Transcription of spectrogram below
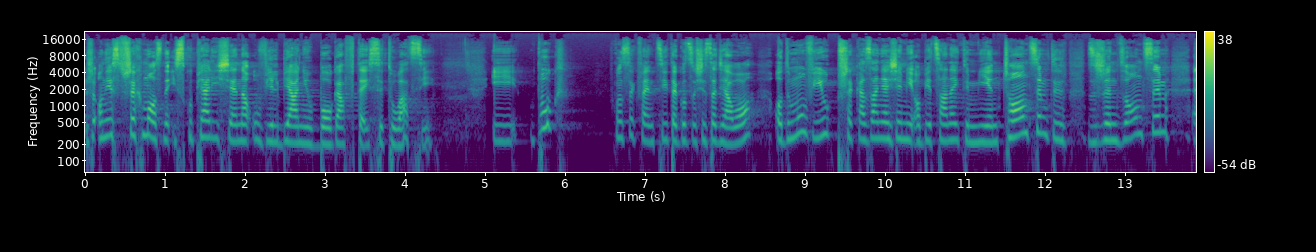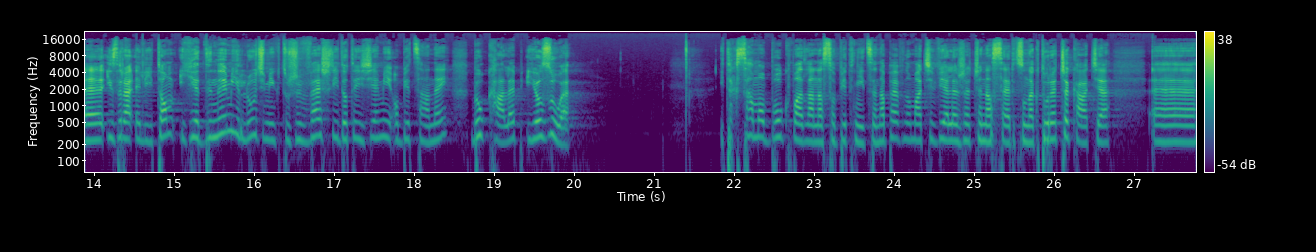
że On jest wszechmocny i skupiali się na uwielbianiu Boga w tej sytuacji. I Bóg w konsekwencji tego, co się zadziało, odmówił przekazania ziemi obiecanej tym mięczącym, tym zrzędzącym e, Izraelitom. I jedynymi ludźmi, którzy weszli do tej ziemi obiecanej, był Kaleb i Jozue. I tak samo Bóg ma dla nas obietnice. Na pewno macie wiele rzeczy na sercu, na które czekacie, e,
